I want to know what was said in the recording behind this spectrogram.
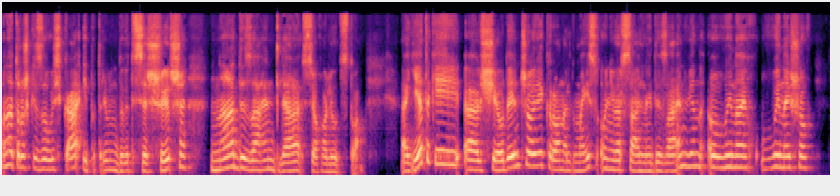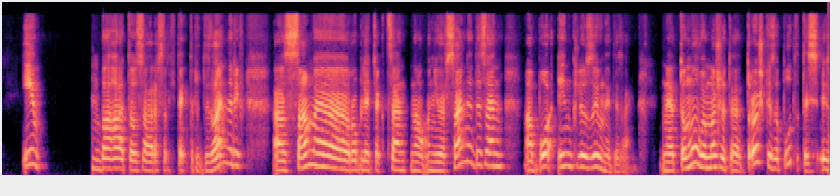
вона трошки завузька і потрібно дивитися ширше на дизайн для всього людства. А є такий е, ще один чоловік, Рональд Мейс, універсальний дизайн він е, винайшов. І багато зараз архітекторів-дизайнерів саме роблять акцент на універсальний дизайн або інклюзивний дизайн. Е, Тому ви можете трошки заплутатись і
